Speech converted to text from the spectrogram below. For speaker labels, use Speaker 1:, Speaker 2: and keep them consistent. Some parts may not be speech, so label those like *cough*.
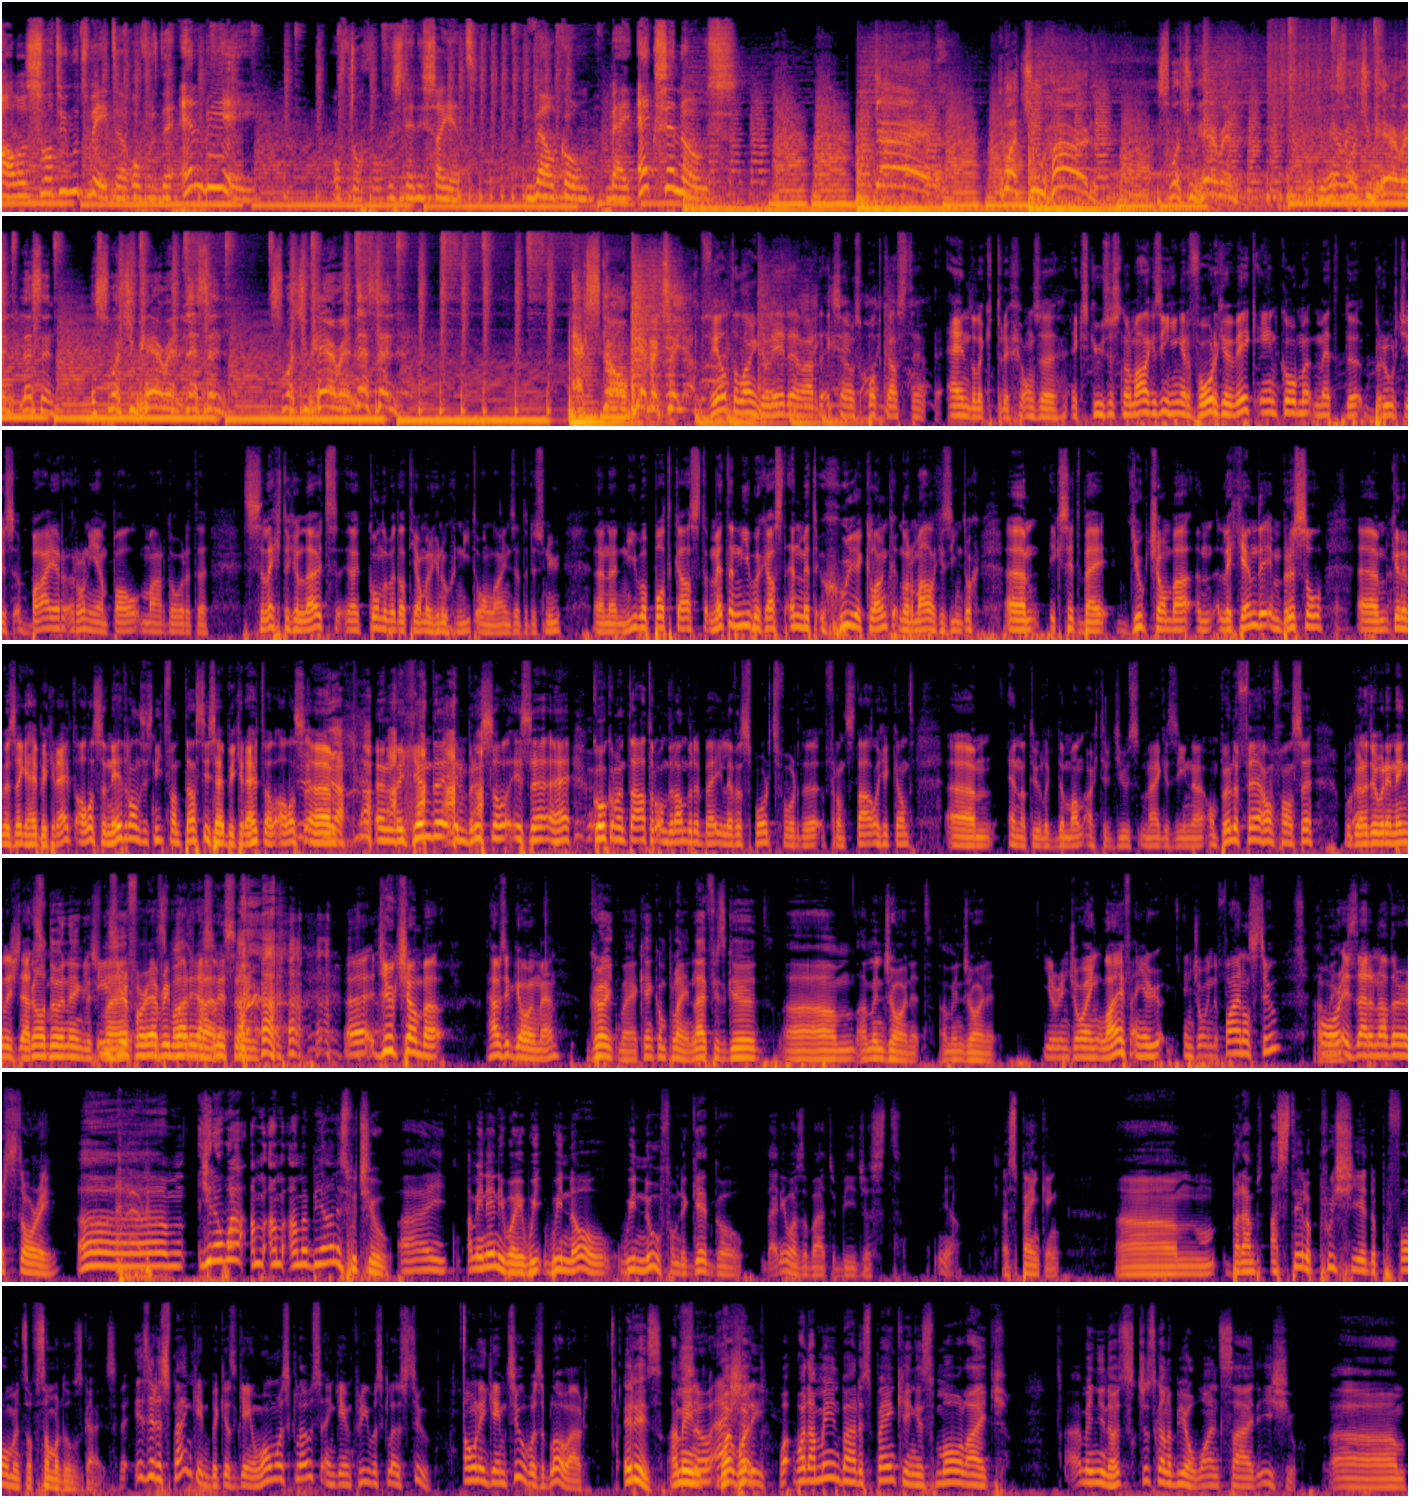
Speaker 1: Alles wat u moet weten over de NBA. Of toch volgens Dennis Sayed. Welkom bij XNO's.
Speaker 2: Damn! What you heard is what you hearing. What you hearing? It's what you hearing. Listen. It's what you hearing. Listen. It's what you hearing. Listen. X gon' give it to you.
Speaker 3: Veel te lang geleden waren de XNO's podcast eh, eindelijk terug. Onze excuses. Normaal gezien ging er vorige week één komen met de broertjes Bayer, Ronnie en Paul. Maar door het eh, slechte geluid eh, konden we dat jammer genoeg niet online zetten. Dus nu een, eh, nieuwe podcast met een nieuwe gast en met goede klank. Normaal gezien toch. Ehm, ik zit bij Duke Chamba, een legende in Brussel. Ehm, kunnen we zeggen, hij begrijpt alles. Zijn Nederlands is niet fantastisch, hij begrijpt wel alles. Ehm, Een legende in Brussel is hij. Co-commentator onder andere bij Eleven Sports voor de Franstalige kant. En natuurlijk de man achter Magazine. Uh, on peut le faire en français. We're gonna do it in English. That's
Speaker 4: We're gonna do it in English,
Speaker 3: easier
Speaker 4: man.
Speaker 3: for everybody that's listening. *laughs* uh, Duke Chumba, how's it going, man?
Speaker 4: Great, man. Can't complain. Life is good. Um, I'm enjoying it. I'm enjoying it.
Speaker 3: You're enjoying life and you're enjoying the finals too?
Speaker 4: I
Speaker 3: or
Speaker 4: mean-
Speaker 3: is that another story?
Speaker 4: Um, you know what? I'm, I'm, I'm gonna be honest with you. I, I mean, anyway, we, we know, we knew from the get go that it was about to be just, you know, a spanking. Um, but I'm, I still appreciate the performance of some of those guys.
Speaker 3: But Is it a spanking? Because game one was close and game three was close too. Only game two was a blowout.
Speaker 4: It is. I mean,
Speaker 3: So
Speaker 4: what, what,
Speaker 3: actually-
Speaker 4: what, what I mean by the spanking is more like, I mean, you know, it's just going to be a one side issue. Um,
